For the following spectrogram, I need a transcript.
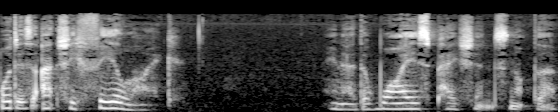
what does it actually feel like? You know, the wise patience, not the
